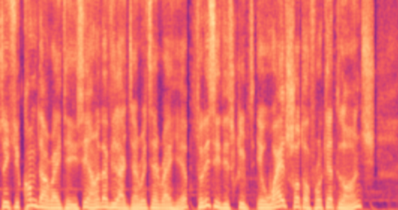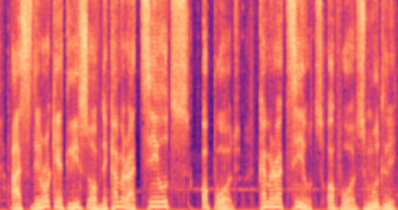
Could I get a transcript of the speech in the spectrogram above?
So if you come down right here you see another video i generated right here. So this is the script. A wide shot of rocket launch as the rocket lifts off. The camera tilts upward Camera tilts upward smoothly,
